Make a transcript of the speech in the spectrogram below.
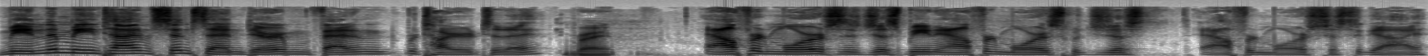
I mean, in the meantime, since then, Derek McFadden retired today. Right. Alfred Morris is just being Alfred Morris, which is just Alfred Morris, just a guy.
